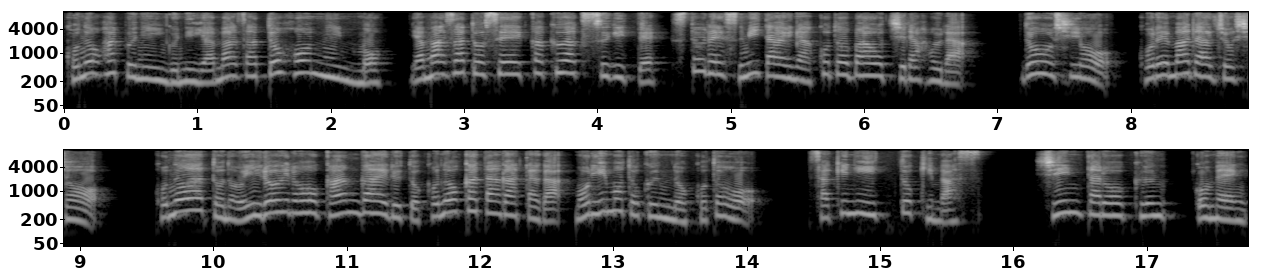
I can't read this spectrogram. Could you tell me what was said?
このハプニングに山里本人も、山里性格悪すぎてストレスみたいな言葉をちらほら。どうしよう、これまだ序章。この後の色々を考えるとこの方々が森本くんのことを、先に言っときます。慎太郎くん、ごめん、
